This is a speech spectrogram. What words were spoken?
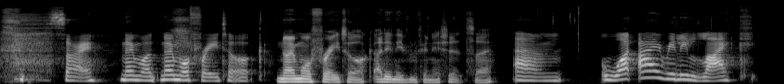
Sorry, no more. No more free talk. No more free talk. I didn't even finish it, so. Um, what I really like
